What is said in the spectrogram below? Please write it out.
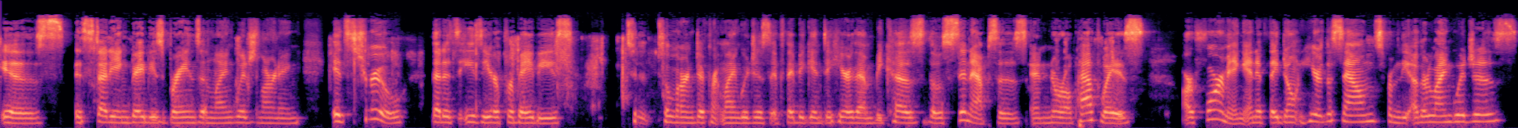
is is studying babies brains and language learning. It's true that it's easier for babies to to learn different languages if they begin to hear them because those synapses and neural pathways are forming. And if they don't hear the sounds from the other languages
